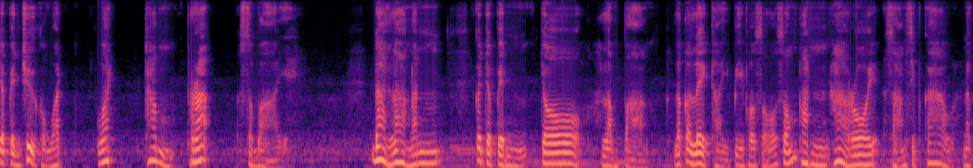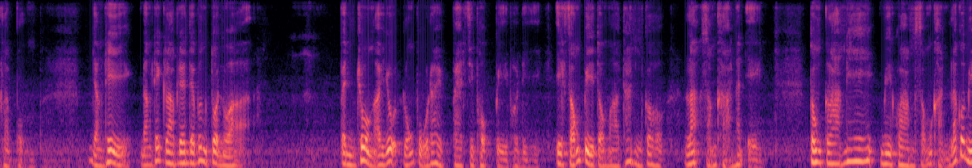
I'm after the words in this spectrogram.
จะเป็นชื่อของวัด วัดถ้ำพระสบาย ด้านล่างนั้นก็จะเป็นจอลำปาง แล้วก็เลขไทยปีพศ 2539 นะครับผม อย่างที่ดังที่กราบเรียนแต่เบื้องต้นว่า เป็นช่วงอายุหลวงปู่ได้ 86 ปีพอดี อีกสองปีต่อมาท่านก็ละสังขารนั่นเอง ตรงกลางนี้มีความสำคัญแล้วก็มี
